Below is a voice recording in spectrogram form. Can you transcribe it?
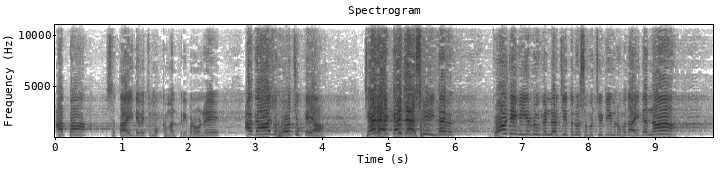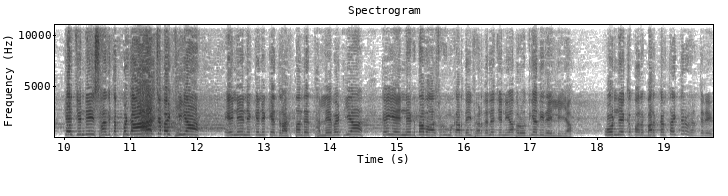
ਆਪਾਂ 27 ਦੇ ਵਿੱਚ ਮੁੱਖ ਮੰਤਰੀ ਬਣਾਉਣੇ ਆਗਾਜ਼ ਹੋ ਚੁੱਕਿਆ ਜਿਹੜੇ ਕਹਿੰਦੇ ਸੀ, ਮੈਂ ਗੋਲਡੀ ਵੀਰ ਨੂੰ ਵਿਨਰਜੀਤ ਨੂੰ, ਸਮੁੱਚੀ ਟੀਮ ਨੂੰ ਵਧਾਈ ਦਿੰਨਾ ਕਿ ਜਿੰਨੀ ਸੰਗਤ ਪੰਡਾਲ 'ਚ ਬੈਠੀ ਆ, ਇੰਨੇ ਨਿੱਕੇ ਨਿੱਕੇ ਦਰਖਤਾਂ ਦੇ ਥੱਲੇ ਬੈਠੀ ਆ, ਕਈ ਇੰਨੇ ਕੁ ਤਾਂ ਵਾਸ਼ਰੂਮ ਕਰਦੇ ਹੀ ਫਿਰਦੇ ਨੇ, ਜਿੰਨੀਆਂ ਵਿਰੋਧੀਆਂ ਦੀ ਰੈਲੀ ਆ। ਉਹਨੇ ਇੱਕ ਪਰ ਵਰਕਰ ਤਾਂ ਇੱਧਰ ਫਿਰਦੇ ਨੇ।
